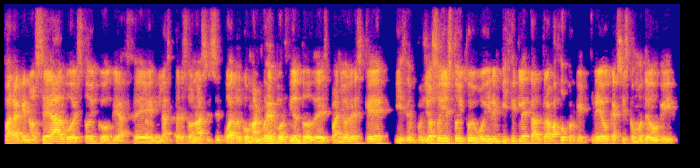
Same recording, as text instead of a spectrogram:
para que no sea algo estoico que hacen las personas, ese 4,9% de españoles que dicen, pues yo soy estoico y voy a ir en bicicleta al trabajo porque creo que así es como tengo que ir.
